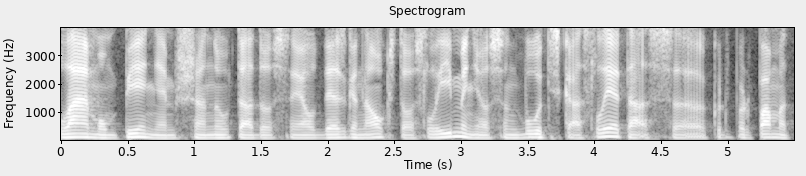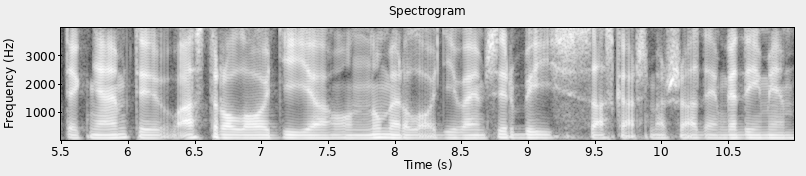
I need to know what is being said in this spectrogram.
lēmumu pieņemšanu tādos jau diezgan augstos līmeņos un būtiskās lietās, uh, kur par pamatu tiek ņemti astroloģija un numeroloģija? Vai jums ir bijis saskarsme ar šādiem gadījumiem?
